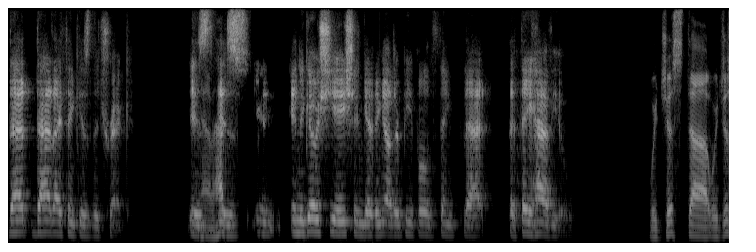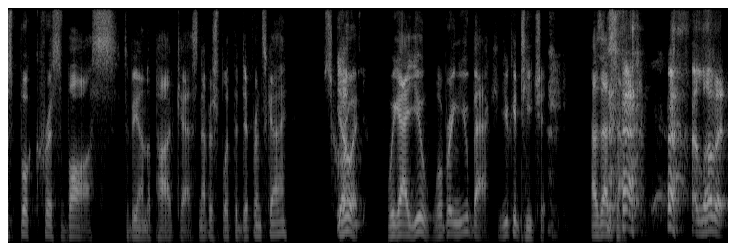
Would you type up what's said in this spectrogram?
that that I think is the trick is yeah, is in, in negotiation getting other people to think that that they have you. We just uh we just booked Chris Voss to be on the podcast. Never split the difference guy. Screw yep. it. We got you. We'll bring you back. You can teach it. How's that sound? I love it.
